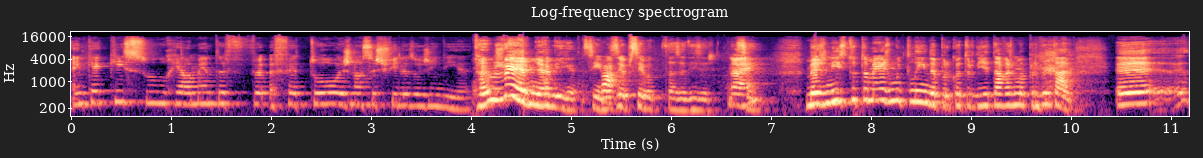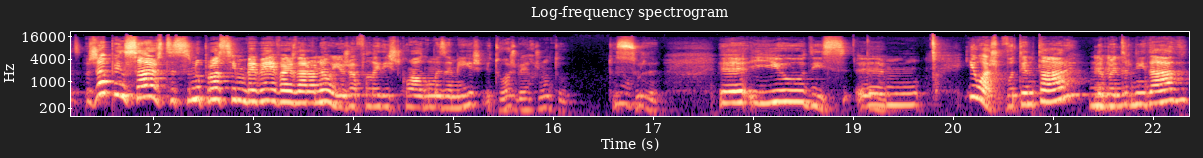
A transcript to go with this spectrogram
em que é que isso realmente af- afetou as nossas filhas hoje em dia? Vamos ver, minha amiga. Sim, Pá. mas eu percebo o que estás a dizer. Não é? Sim. Mas nisso tu também és muito linda, porque outro dia estavas-me a perguntar. "Eh, já pensaste se no próximo bebê vais dar ou não? E eu já falei disto com algumas amigas. Eu estou aos berros, não estou. Estou surda. Eh, e eu disse: hum, Eu acho que vou tentar na Uhum. maternidade,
